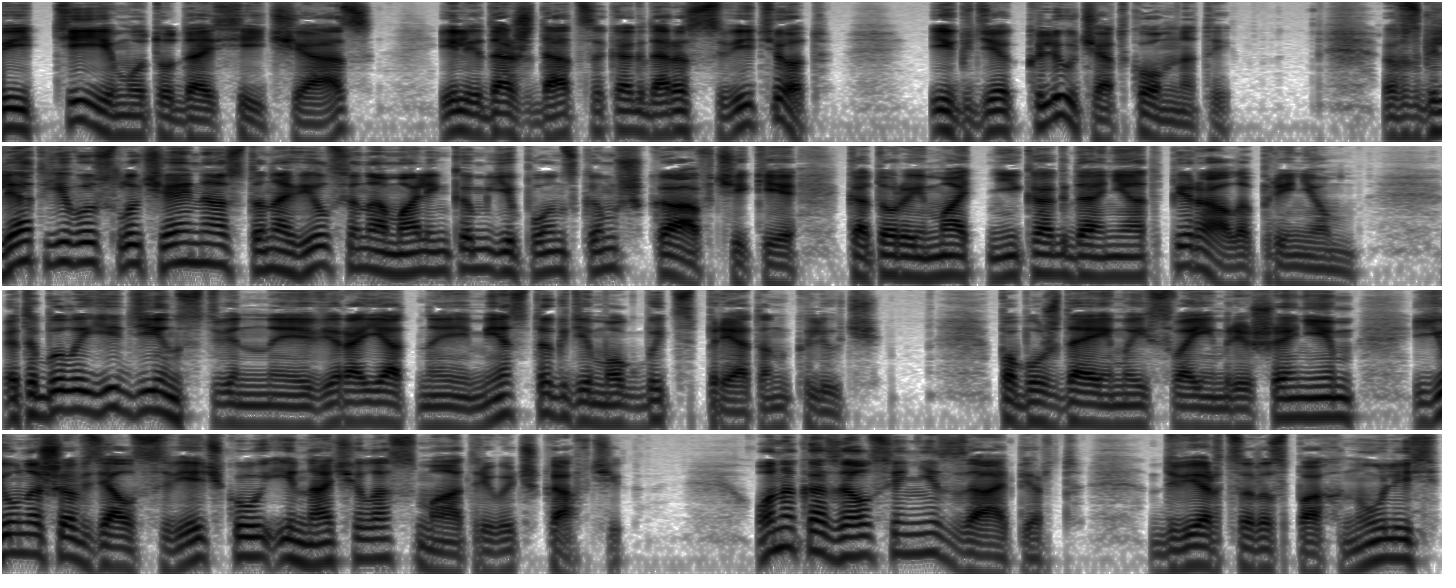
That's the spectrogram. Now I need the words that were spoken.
идти ему туда сейчас или дождаться, когда рассветет, и где ключ от комнаты — Взгляд его случайно остановился на маленьком японском шкафчике, который мать никогда не отпирала при нем. Это было единственное вероятное место, где мог быть спрятан ключ. Побуждаемый своим решением, юноша взял свечку и начал осматривать шкафчик. Он оказался не заперт. Дверцы распахнулись,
